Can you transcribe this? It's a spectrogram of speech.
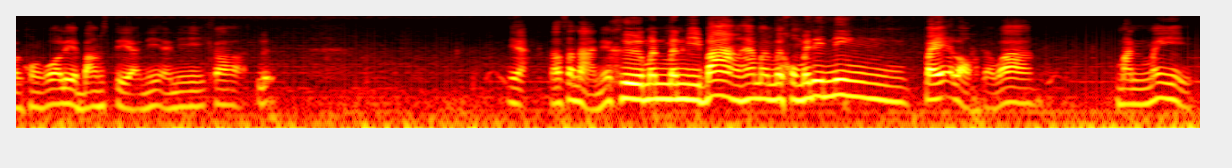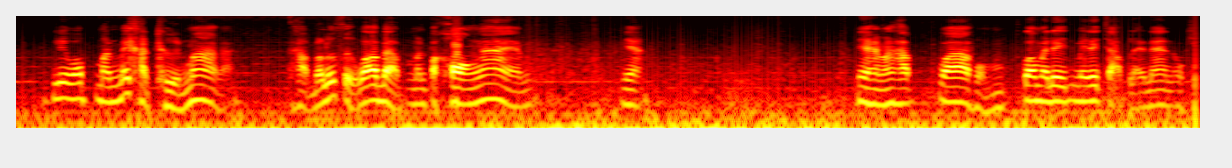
บางคนก็เรียกบัมสเตียนี้อันนี้ก็เนี่ยลักษณะนี้คือมันมันมีบ้างฮะมันคงไม่ได้นิ่งเป๊ะหรอกแต่ว่ามันไม่เรียกว่ามันไม่ขัดขืนมากอะขับแล้วรู้สึกว่าแบบมันประคองง่ายเนี่ยเนี่ยเห็นไหมครับว่าผมก็ไม่ได้ไม่ได้จับอะไรแน่นโอเค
